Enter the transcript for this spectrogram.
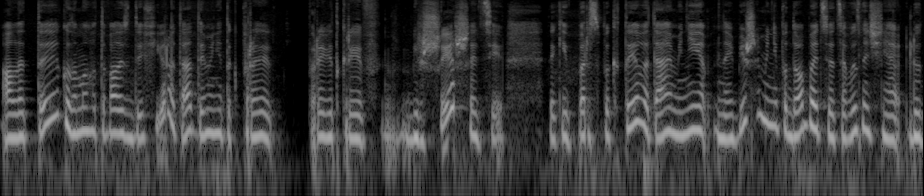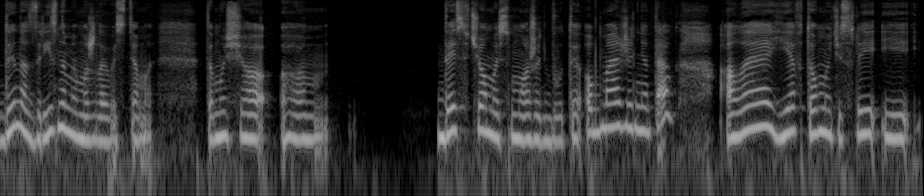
Але ти, коли ми готувалися до ефіру, та, ти мені так при перевідкрив більш ширше ці такі перспективи. Та мені найбільше мені подобається це визначення людина з різними можливостями, тому що. Ем, Десь в чомусь можуть бути обмеження, так, але є в тому числі і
